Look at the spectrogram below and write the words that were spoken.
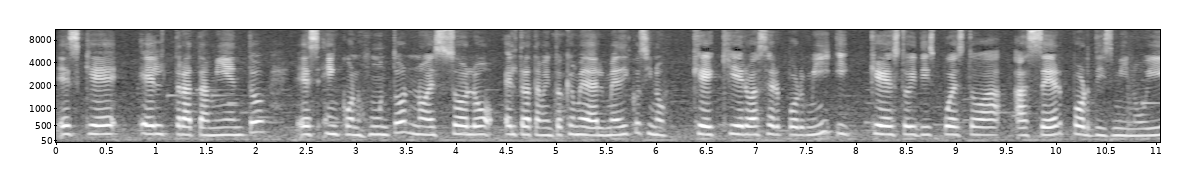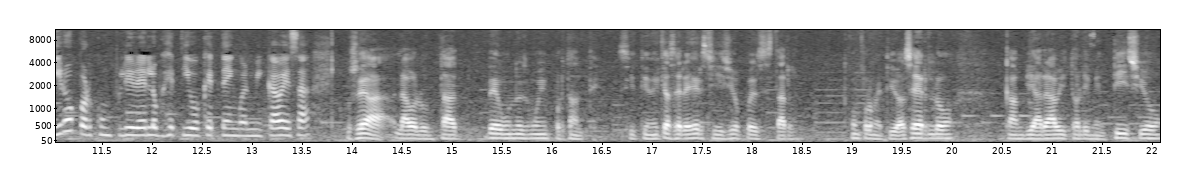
es que el tratamiento es en conjunto, no es solo el tratamiento que me da el médico, sino qué quiero hacer por mí y qué estoy dispuesto a hacer por disminuir o por cumplir el objetivo que tengo en mi cabeza. O sea, la voluntad de uno es muy importante. Si tiene que hacer ejercicio, pues estar comprometido a hacerlo, cambiar hábito alimenticio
